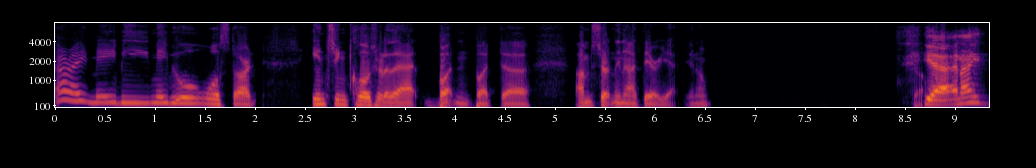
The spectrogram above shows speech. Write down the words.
all right, maybe maybe we'll we'll start inching closer to that button, but uh, I'm certainly not there yet. You know. So. Yeah, and I,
